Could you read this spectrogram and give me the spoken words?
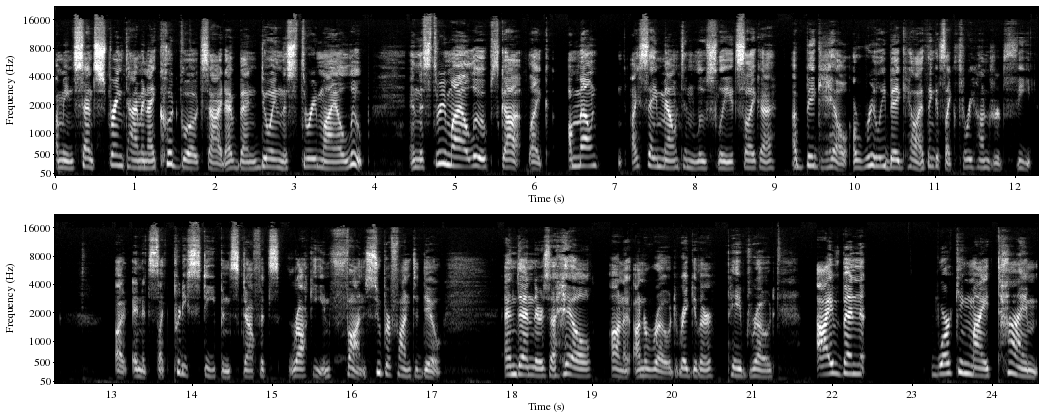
I mean, since springtime, and I could go outside. I've been doing this three mile loop, and this three mile loop's got like a mount. I say mountain loosely. It's like a a big hill, a really big hill. I think it's like three hundred feet uh, and it's like pretty steep and stuff. It's rocky and fun, super fun to do. And then there's a hill on a on a road, regular paved road. I've been working my time,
